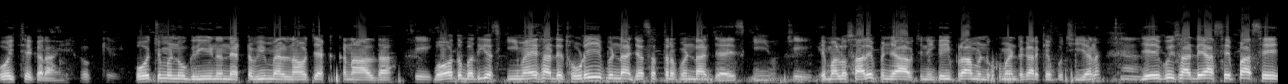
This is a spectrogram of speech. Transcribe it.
ਉਹ ਇੱਥੇ ਕਰਾਂਗੇ। ਓਕੇ। ਉਹ ਚ ਮੈਨੂੰ ਗ੍ਰੀਨ ਨੈਟ ਵੀ ਮਿਲਣਾ ਉਹ ਚ ਇੱਕ ਕਨਾਲ ਦਾ। ਬਹੁਤ ਵਧੀਆ ਸਕੀਮ ਹੈ ਇਹ ਸਾਡੇ ਥੋੜੇ ਜਿਹੇ ਪਿੰਡਾਂ ਚ ਆ, 70 ਪਿੰਡਾਂ ਚ ਹੈ ਇਹ ਸਕੀਮ ਇਹ ਮੰਨ ਲਓ ਸਾਰੇ ਪੰਜਾਬ ਚ ਨਹੀਂ ਕਈ ਭਰਾ ਮੈਨੂੰ ਕਮੈਂਟ ਕਰਕੇ ਪੁੱਛੀ ਜਾਣ। ਜੇ ਕੋਈ ਸਾਡੇ ਆਸੇ-ਪਾਸੇ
